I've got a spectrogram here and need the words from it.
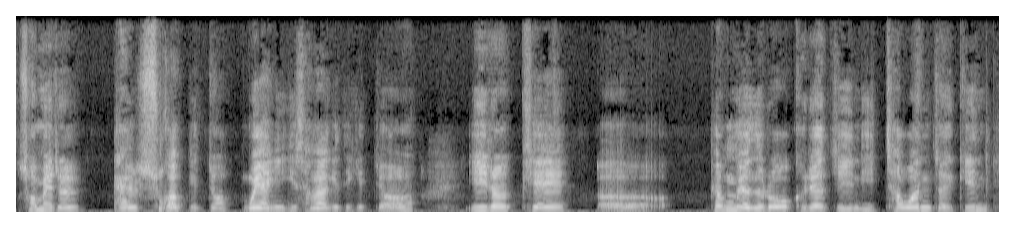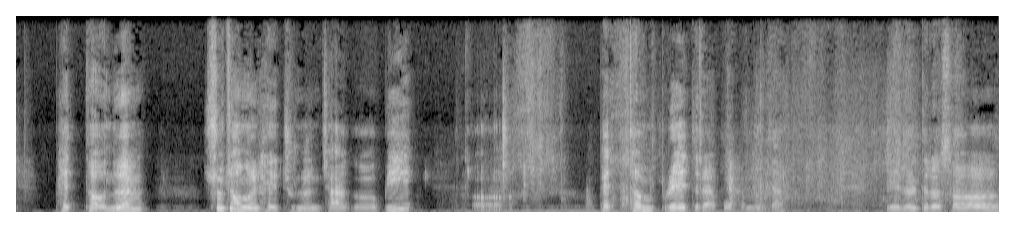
소매를 달 수가 없겠죠. 모양이 이상하게 되겠죠. 이렇게 어, 평면으로 그려진 2차원적인 패턴을 수정을 해주는 작업이 어, 패턴 브레드라고 합니다. 예를 들어서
